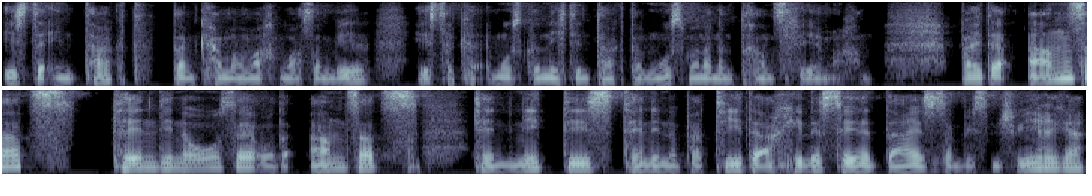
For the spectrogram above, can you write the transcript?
Ist er intakt, dann kann man machen, was man will. Ist der Muskel nicht intakt, dann muss man einen Transfer machen. Bei der Ansatztendinose oder Ansatztendinitis, Tendinopathie der Achillessehne, da ist es ein bisschen schwieriger.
